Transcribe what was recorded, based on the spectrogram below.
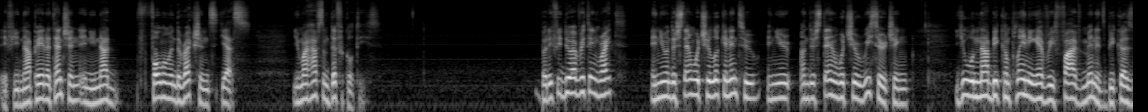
If you're not paying attention and you're not following directions, yes, you might have some difficulties. But if you do everything right, and you understand what you're looking into and you understand what you're researching, you will not be complaining every five minutes because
